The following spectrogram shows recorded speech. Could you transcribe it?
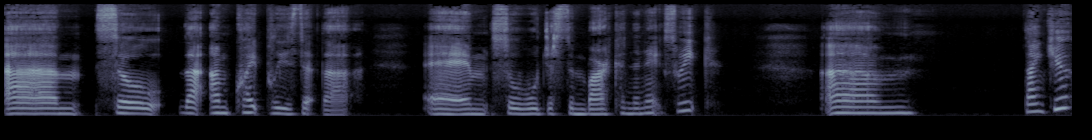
Um, so that I'm quite pleased at that. Um, so we'll just embark in the next week. Um, thank you.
